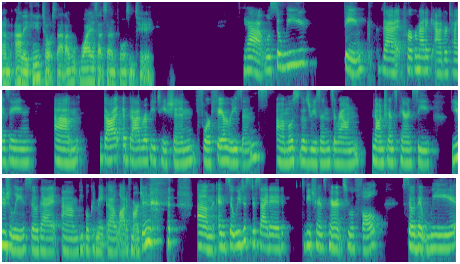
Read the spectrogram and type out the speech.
Um, Ali, can you talk to that? Like, why is that so important to you? Yeah, well, so we think that programmatic advertising um, got a bad reputation for fair reasons. Um, most of those reasons around non transparency, usually so that um, people could make a lot of margin. Um, and so we just decided to be transparent to a fault so that we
